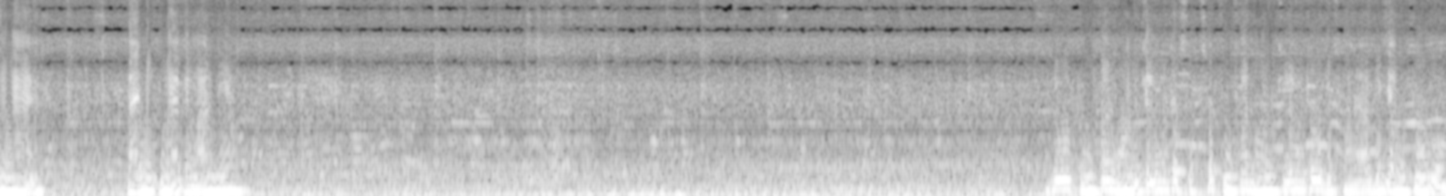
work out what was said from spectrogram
किसी ने पैनिक में आके मार दिया। अभी वो टू पॉइंट वन किलोमीटर, सबसे टू पॉइंट वन किलोमीटर दिखा रहा है। अभी जाके टू वो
